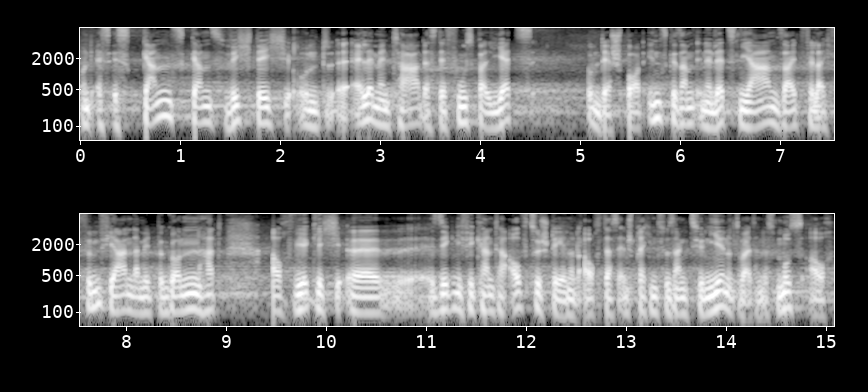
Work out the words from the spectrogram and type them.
Und es ist ganz, ganz wichtig und äh, elementar, dass der Fußball jetzt und der Sport insgesamt in den letzten Jahren, seit vielleicht fünf Jahren damit begonnen hat, auch wirklich äh, signifikanter aufzustehen und auch das entsprechend zu sanktionieren und so weiter. Und das muss auch,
